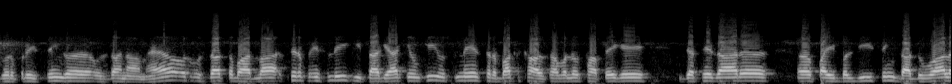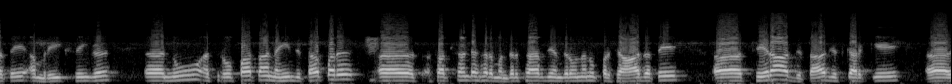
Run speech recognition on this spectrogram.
ਗੁਰਪ੍ਰੀਤ ਸਿੰਘ ਉਸ ਦਾ ਨਾਮ ਹੈ। ਔਰ ਉਸ ਦਾ ਤਬਾਦਲਾ ਸਿਰਫ ਇਸ ਲਈ ਕੀਤਾ ਗਿਆ ਕਿਉਂਕਿ ਉਸਨੇ ਸਰਬੱਤ ਖਾਲਸਾ ਵੱਲੋਂ ਥਾਪੇ ਗਏ ਜਥੇਦਾਰ ਭਾਈ ਬਲਜੀਤ ਸਿੰਘ ਦਾਦੂਵਾਲ ਅਤੇ ਅਮਰੀਕ ਸਿੰਘ ਨੂੰ ਅਸਰੋਪਾ ਤਾਂ ਨਹੀਂ ਦਿੱਤਾ ਪਰ ਅ, ਹਰਮੰਦਰ ਸਾਹਿਬ ਦੇ ਅੰਦਰ ਉਹਨਾਂ ਨੂੰ ਪ੍ਰਸ਼ਾਦ ਅਤੇ ਅ, ਸਿਹਰਾ ਦਿੱਤਾ ਜਿਸ ਕਰਕੇ ਅ,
